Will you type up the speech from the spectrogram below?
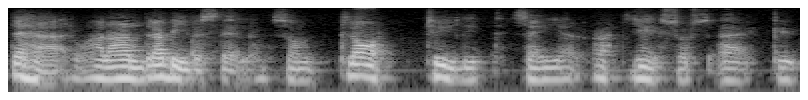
det här och alla andra bibelställen som klart tydligt säger att Jesus är Gud.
